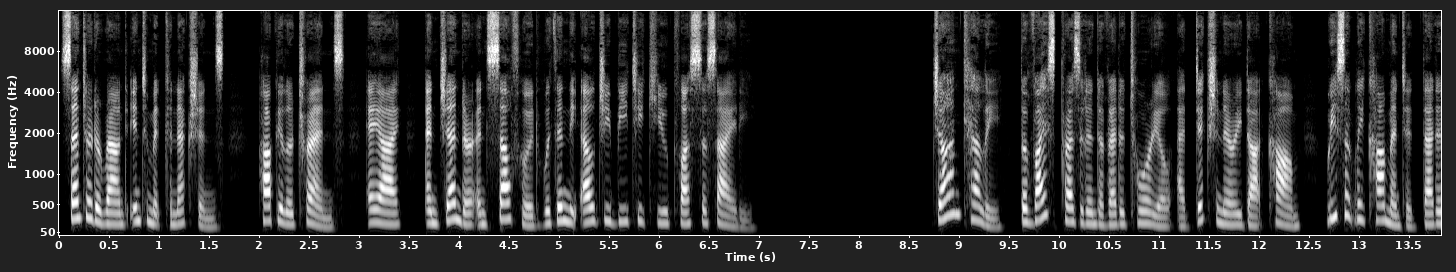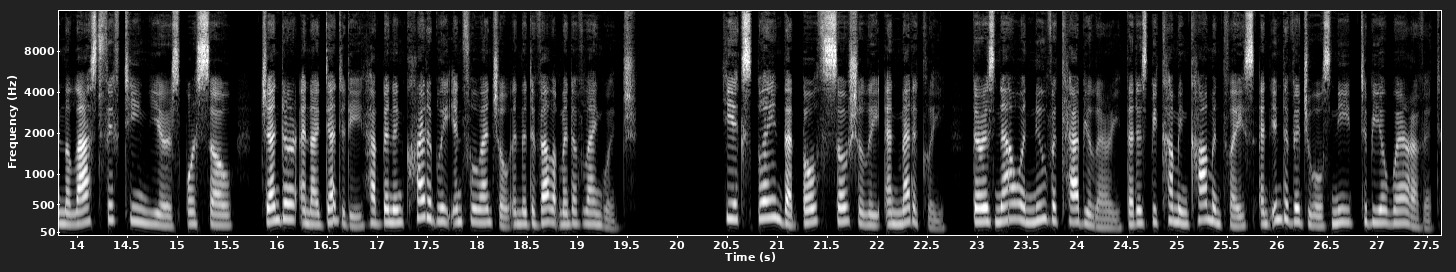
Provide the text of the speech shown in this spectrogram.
centered around intimate connections, popular trends, AI, and gender and selfhood within the LGBTQ society. John Kelly, the vice president of editorial at Dictionary.com, recently commented that in the last 15 years or so, gender and identity have been incredibly influential in the development of language. He explained that both socially and medically, there is now a new vocabulary that is becoming commonplace and individuals need to be aware of it.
